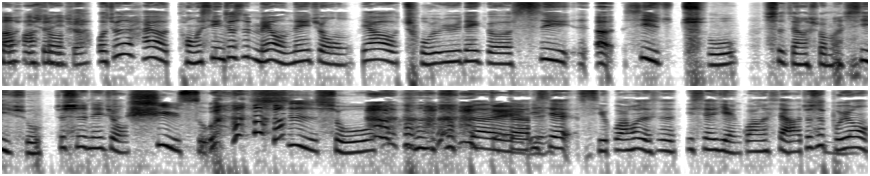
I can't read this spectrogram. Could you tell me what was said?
好，你说你说，我觉得还有同性就是没有那种要处于那个细呃细俗是这样说吗？细俗就是那种世俗。世俗 的的一些习惯或者是一些眼光下，就是不用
